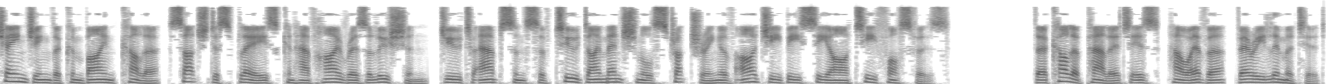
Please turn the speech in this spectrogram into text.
changing the combined color. Such displays can have high resolution, due to absence of two-dimensional structuring of RGB CRT phosphors. Their color palette is, however, very limited.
